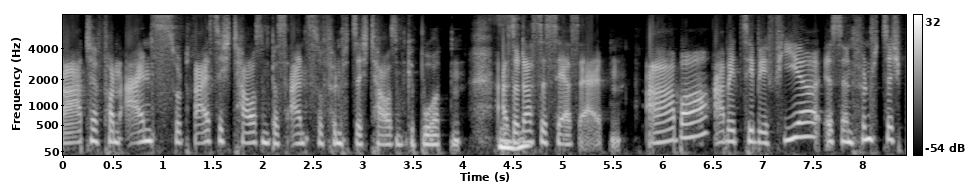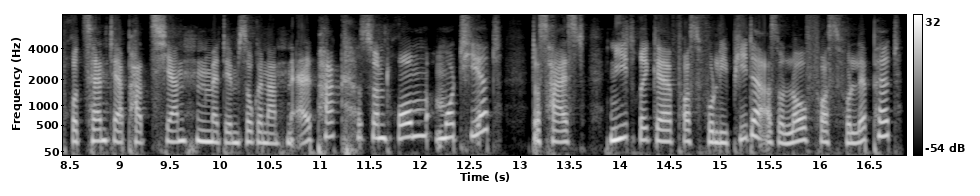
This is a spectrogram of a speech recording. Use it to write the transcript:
Rate von 1 zu 30.000 bis 1 zu 50.000 Geburten. Also mhm. das ist sehr selten. Aber ABCB4 ist in 50 Prozent der Patienten mit dem sogenannten LPAC-Syndrom mutiert. Das heißt, niedrige Phospholipide, also Low Phospholipid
